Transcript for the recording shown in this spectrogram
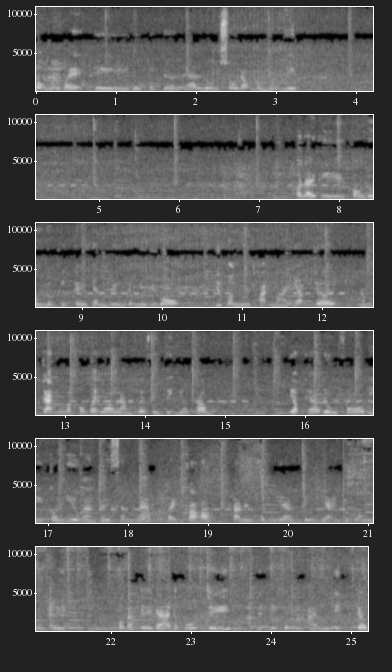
Bộ Nguyễn Huệ thì được biết đến là luôn sôi động và nhộn nhịp Ở đây thì con đường được thiết kế dành riêng cho người đi bộ, giúp mọi người thoải mái dạo chơi, ngắm cảnh mà không phải lo lắng về phương tiện giao thông. Dọc theo đường phố thì có nhiều hàng cây xanh mát và bãi cỏ, tạo nên không gian thư giãn giữa lòng đô thị. Có các ghế đá được bố trí để cho những ai muốn nghỉ chân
